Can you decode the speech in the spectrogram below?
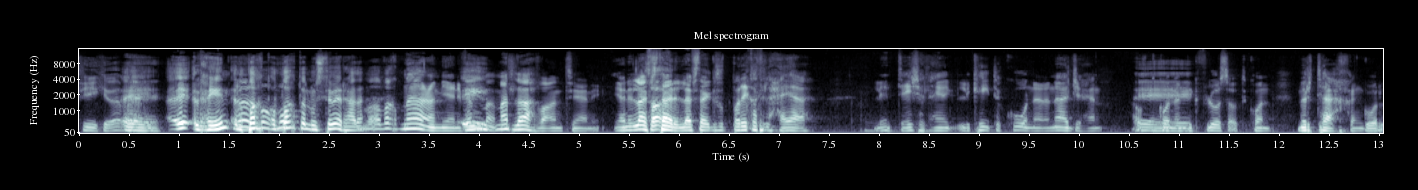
في كذا اي اي الحين لا، الضغط الضغط المستمر هذا ضغط ناعم يعني إيه. ما, تلاحظه أنت يعني يعني ال life. style ال life style قصد طريقة الحياة اللي أنت تعيش الحين لكي تكون ناجحا أو إيه. تكون عندك فلوس أو تكون مرتاح خلينا نقول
